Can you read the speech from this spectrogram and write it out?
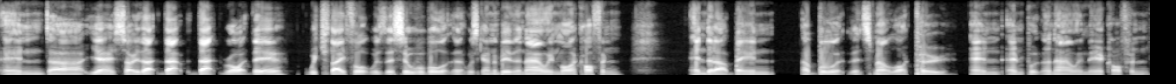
and uh, yeah, so that that that right there which they thought was the silver bullet that was going to be the nail in my coffin, ended up being a bullet that smelt like poo and and put the nail in their coffin.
